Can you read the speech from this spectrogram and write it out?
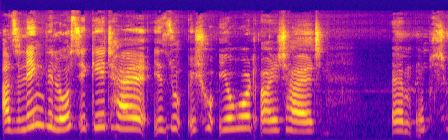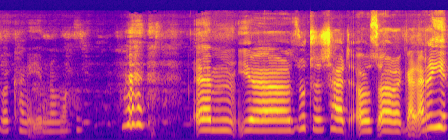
Also legen wir los. Ihr geht halt, ihr, such, ich, ihr holt euch halt, ähm, ups, ich wollte keine Ebene machen. ähm, ihr sucht euch halt aus eurer Galerie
